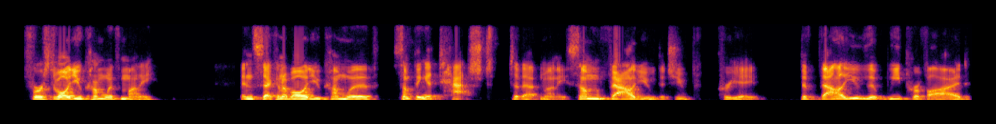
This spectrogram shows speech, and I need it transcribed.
First of all, you come with money. And second of all, you come with something attached to that money, some value that you create. The value that we provide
